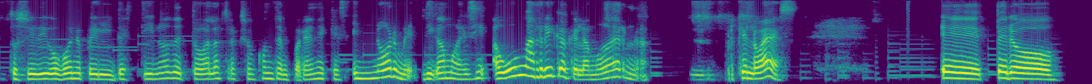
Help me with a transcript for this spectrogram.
Entonces yo digo, bueno, pero el destino de toda la abstracción contemporánea, que es enorme, digamos, es aún más rica que la moderna, porque lo es. Eh, pero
